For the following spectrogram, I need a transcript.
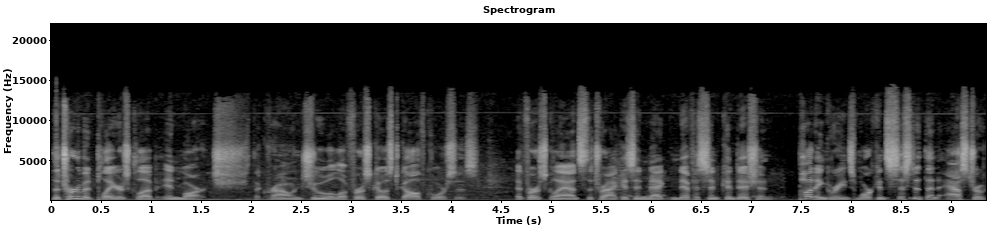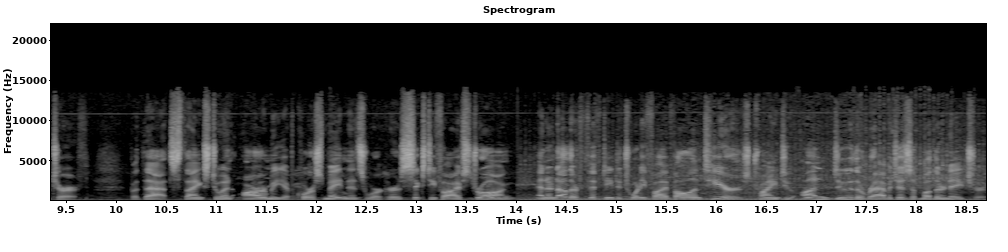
The Tournament Players Club in March, the crown jewel of First Coast golf courses. At first glance, the track is in magnificent condition. Putting greens more consistent than AstroTurf. But that's thanks to an army of course maintenance workers, 65 strong, and another 15 to 25 volunteers trying to undo the ravages of Mother Nature.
